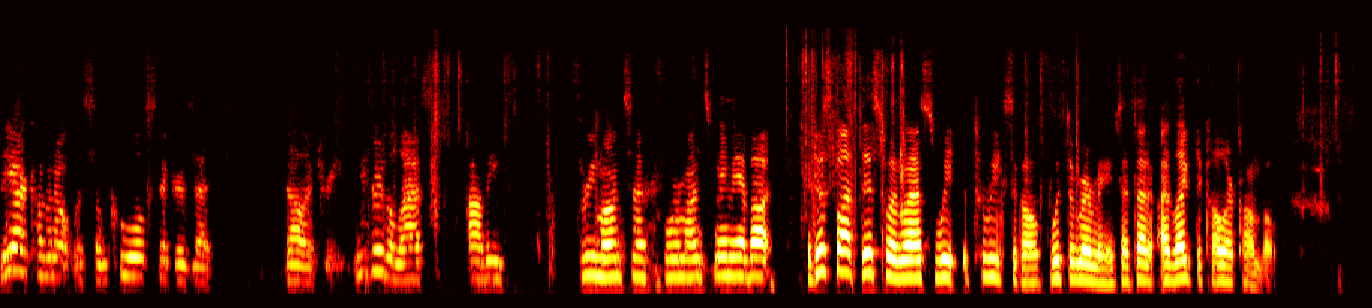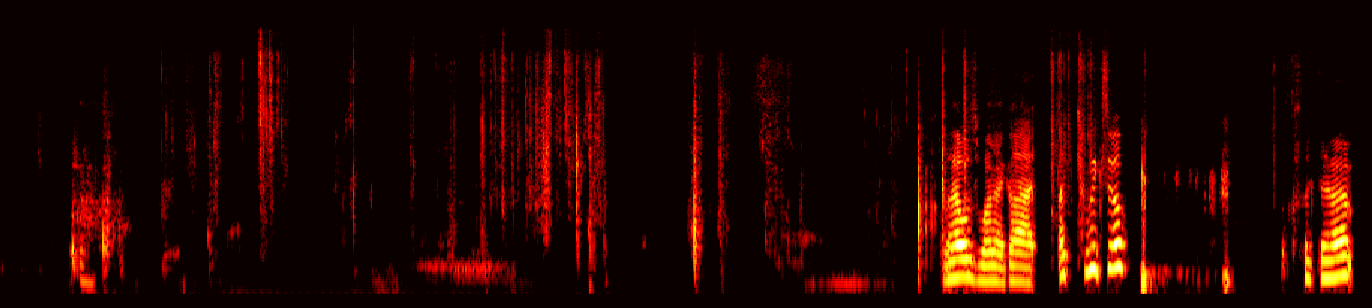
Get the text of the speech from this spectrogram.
they are coming out with some cool stickers at Dollar Tree. These are the last hobby three months uh, four months maybe I bought. I just bought this one last week, two weeks ago with the mermaids. I thought I liked the color combo. That was one I got like two weeks ago. Looks like that.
